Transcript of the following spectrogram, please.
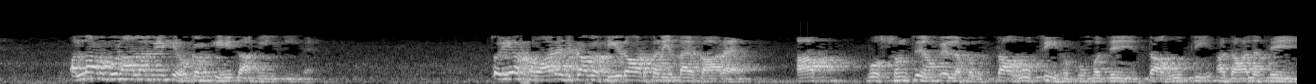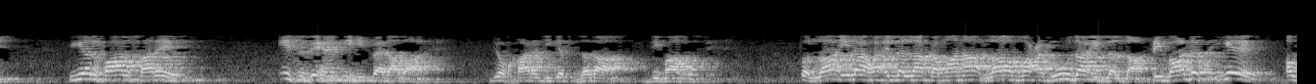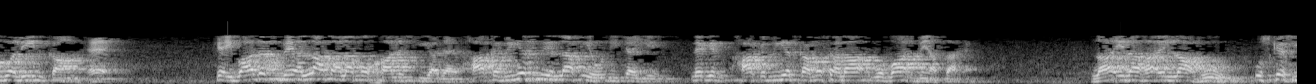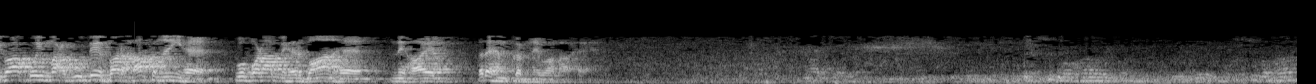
اللہ رب العالمین کے حکم کی ہی تعمیل کی ہے۔ تو یہ خوارج کا وسیلہ اور طریقہ کار ہے۔ آپ وہ سنتے ہوں گے لفظ تاغوتی حکومتیں تاغوتی عدالتیں۔ یہ الفاظ سارے اس ذہن کی ہی پیداوار ہے جو خارجیت زدہ دماغ ہوتے ہیں۔ تو لا الہ الا اللہ کا معنی لا معبود الا اللہ، عبادت یہ اولین کام ہے کہ عبادت میں اللہ تعالیٰ کو خالص کیا جائے۔ حاکمیت بھی اللہ کی ہونی چاہیے، لیکن حاکمیت کا مسئلہ وہ بعد میں آتا ہے۔ لا الہ الا ہو اس کے سوا کوئی معبود برحق نہیں ہے، وہ بڑا مہربان ہے، نہایت رحم کرنے والا ہے۔ سبحان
